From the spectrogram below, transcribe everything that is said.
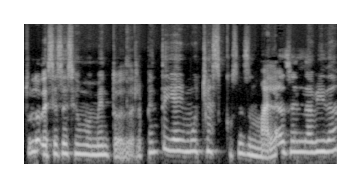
Tú lo decías hace un momento, de repente ya hay muchas cosas malas en la vida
